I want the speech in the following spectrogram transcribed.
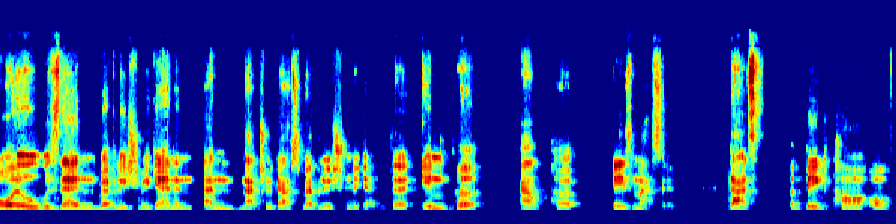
oil was then revolutionary again and, and natural gas revolutionary again. The input output is massive. That's a big part of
